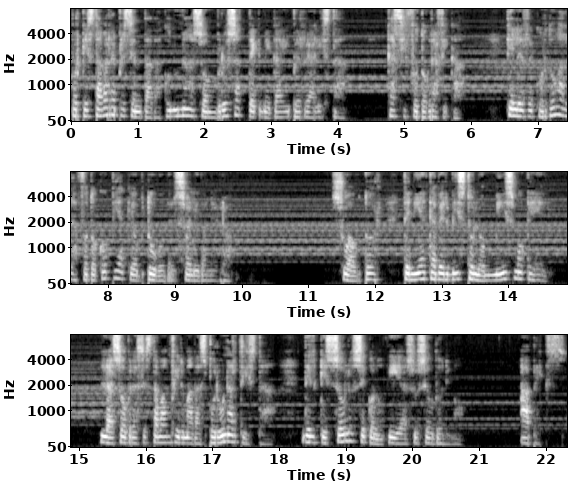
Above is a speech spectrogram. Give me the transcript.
porque estaba representada con una asombrosa técnica hiperrealista casi fotográfica, que le recordó a la fotocopia que obtuvo del sólido negro. Su autor tenía que haber visto lo mismo que él. Las obras estaban firmadas por un artista del que sólo se conocía su seudónimo, Apex.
